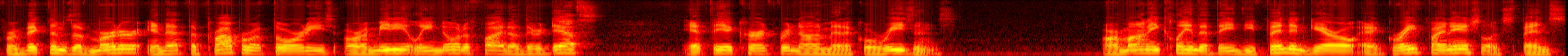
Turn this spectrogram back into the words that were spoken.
for victims of murder and that the proper authorities are immediately notified of their deaths if they occurred for non medical reasons. Armani claimed that they defended Garrow at great financial expense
